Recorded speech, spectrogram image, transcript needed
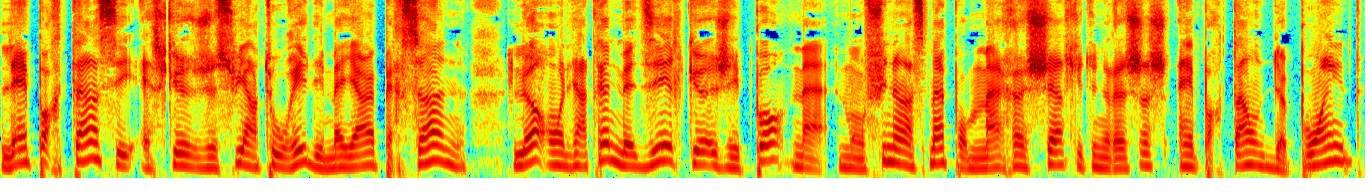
L'important, c'est est-ce que je suis entouré des meilleures personnes? Là, on est en train de me dire que j'ai pas ma, mon financement pour ma recherche, qui est une recherche importante de pointe,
